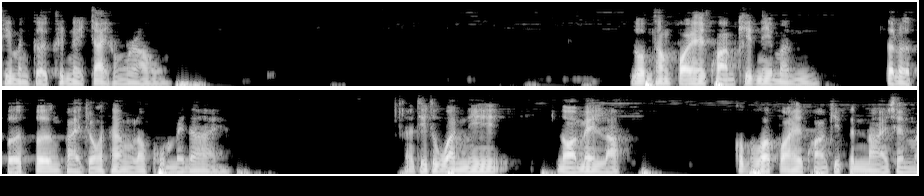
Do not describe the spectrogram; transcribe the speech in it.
ที่มันเกิดขึ้นในใจของเรา รวมทั้งปล่อยให้ความคิดนี่มันเตลิดเปิดเปิงไปจนกระทั่งเราคุมไม่ได้ ที่ทุกวันนี้นอนไม่หลับ ก็เพราะว่าปล่อยให้ความคิดเป็นนายใช่ไหม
